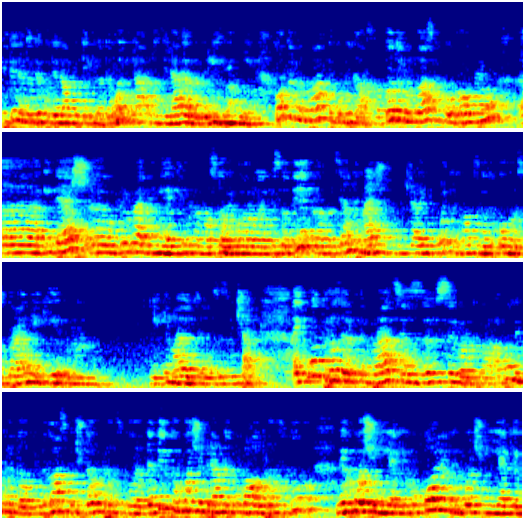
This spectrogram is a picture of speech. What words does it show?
піти не туди, куди нам потрібно. Тому я розділяю різні дні. Контурну пластику, будь ласка, контурну пластику роблю е, і теж е, при введенні на основі гіалуронової кислоти е, пацієнти менше боль і масового такого розпирання, які, які мають е, зазвичай. Айкон просто рекомпорація з сиворотка або мікротоки. Будь ласка, чудова процедура. Для тих, хто хоче прям таку вау процедуру, не хоче ніяких уколів, не хоче ніяких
